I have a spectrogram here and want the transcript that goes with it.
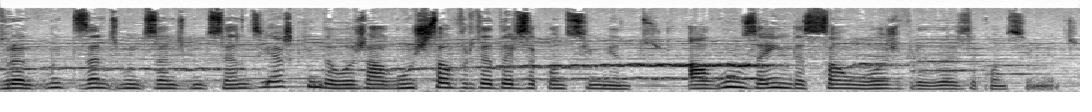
durante muitos anos, muitos anos, muitos anos e acho que ainda hoje alguns são verdadeiros acontecimentos. Alguns ainda são hoje verdadeiros acontecimentos.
